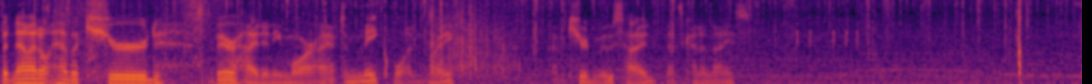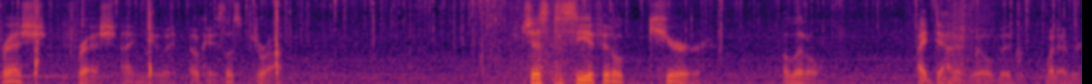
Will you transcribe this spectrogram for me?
But now I don't have a cured bear hide anymore. I have to make one, right? I have a cured moose hide. That's kind of nice. Fresh, fresh. I knew it. Okay, so let's drop. Just to see if it'll cure a little. I doubt it will, but whatever.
